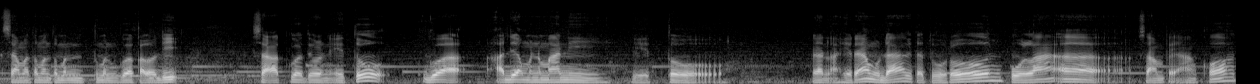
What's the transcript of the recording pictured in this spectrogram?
sama teman-teman teman gua. Kalau di saat gua turun itu gua ada yang menemani gitu dan akhirnya udah kita turun pulang eh, sampai angkot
